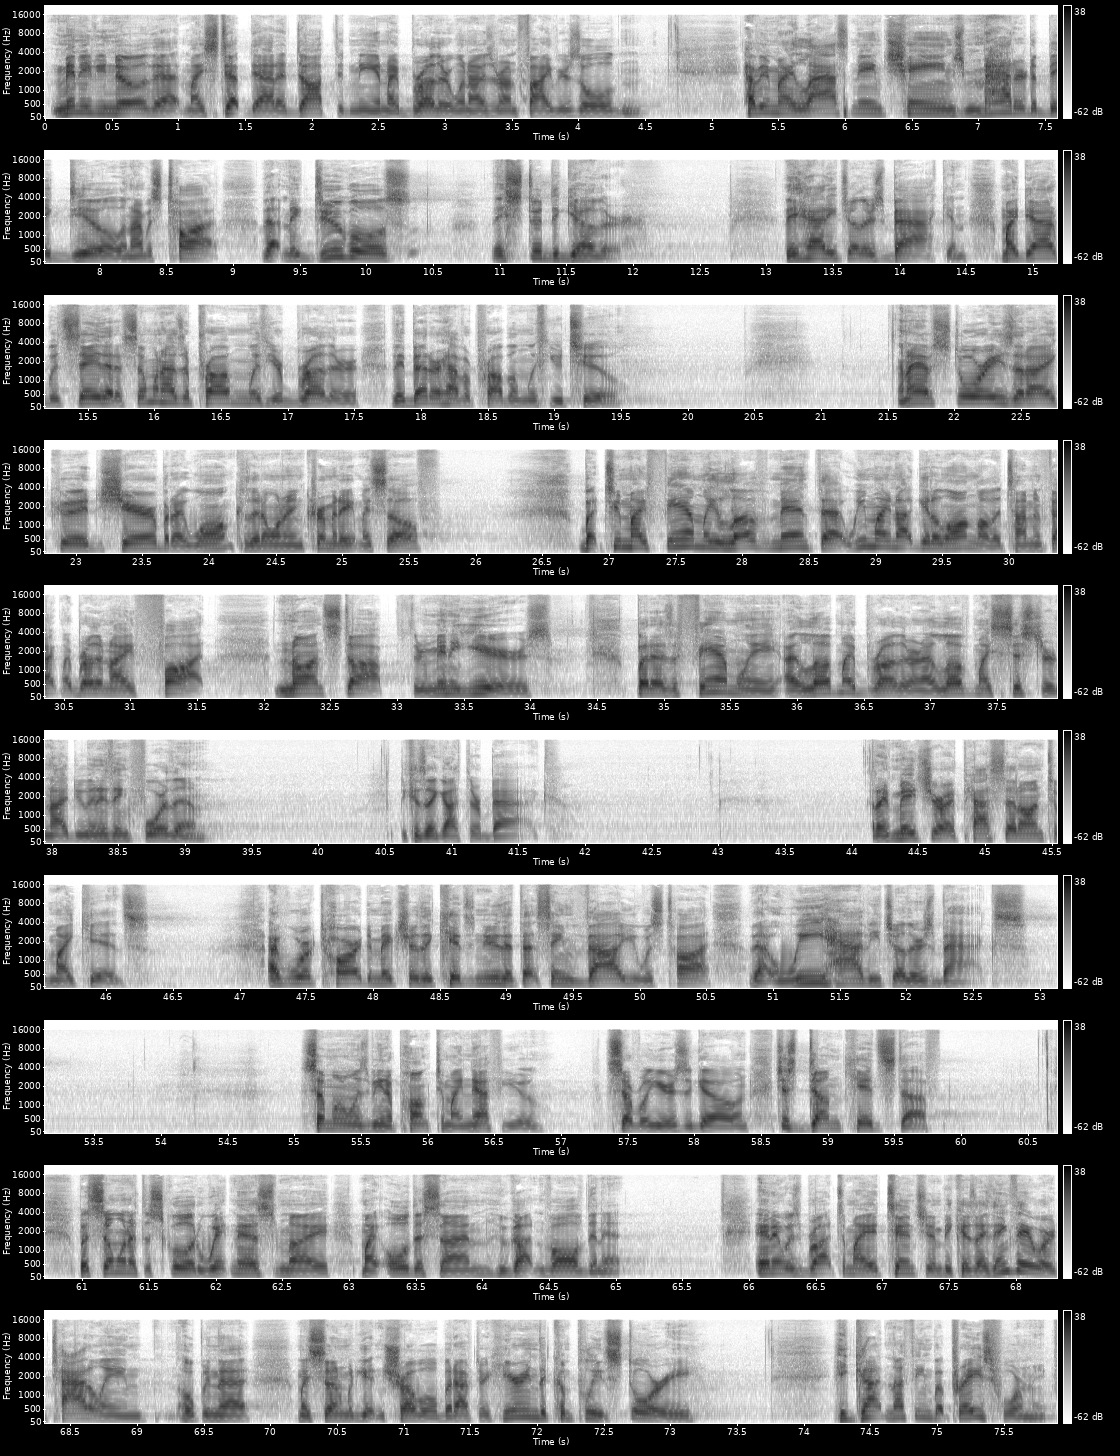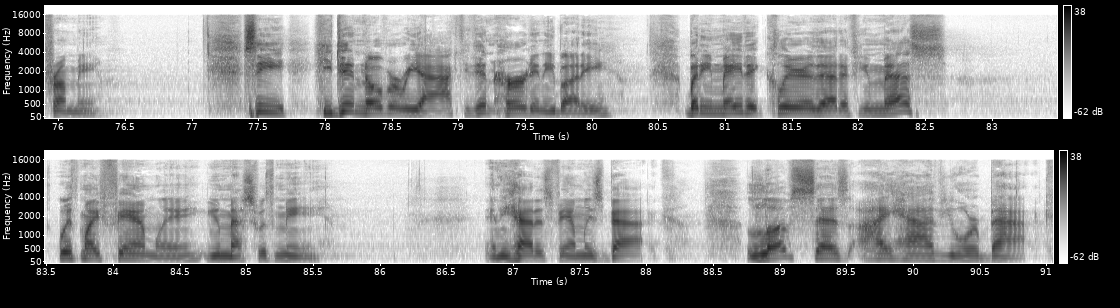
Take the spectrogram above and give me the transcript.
Many of you know that my stepdad adopted me and my brother when I was around five years old. And having my last name changed mattered a big deal. And I was taught that McDougal's, they stood together. They had each other's back. And my dad would say that if someone has a problem with your brother, they better have a problem with you too. And I have stories that I could share, but I won't because I don't want to incriminate myself. But to my family, love meant that we might not get along all the time. In fact, my brother and I fought nonstop through many years. But as a family, I love my brother and I love my sister, and I do anything for them because I got their back. And I've made sure I pass that on to my kids. I've worked hard to make sure the kids knew that that same value was taught that we have each other's backs. Someone was being a punk to my nephew several years ago and just dumb kid stuff. But someone at the school had witnessed my, my oldest son who got involved in it. And it was brought to my attention because I think they were tattling, hoping that my son would get in trouble. But after hearing the complete story, he got nothing but praise for me, from me. See, he didn't overreact, he didn't hurt anybody, but he made it clear that if you mess with my family, you mess with me. And he had his family's back. Love says, I have your back.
